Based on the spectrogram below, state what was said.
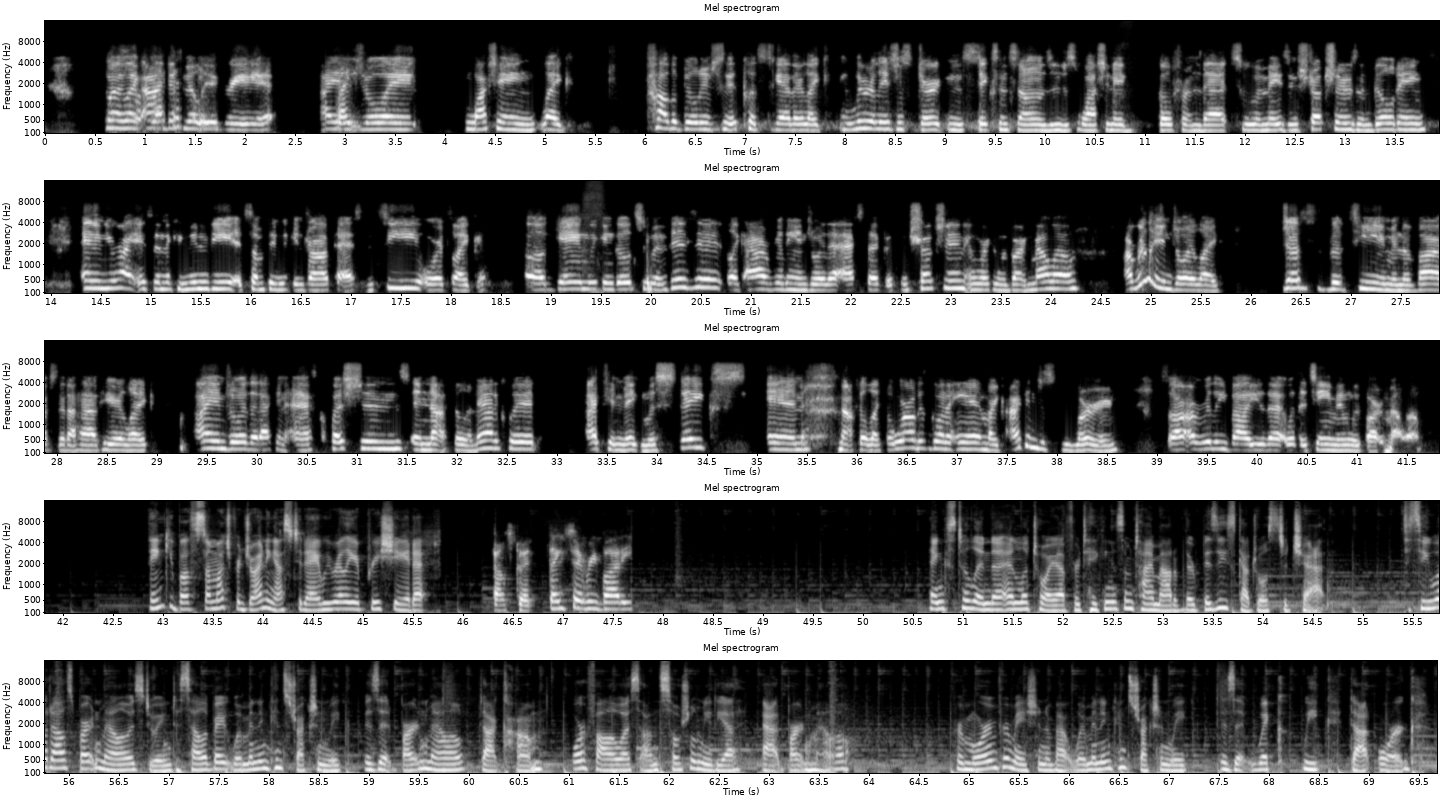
But like, I definitely agree. I Right. enjoy watching like how the building just get put together. Like literally, it's just dirt and sticks and stones, and just watching it go from that to amazing structures and buildings. And you're right, it's in the community. It's something we can drive past and see, or it's like a game we can go to and visit. Like I really enjoy that aspect of construction and working with Barton Malow. I really enjoy like just the team and the vibes that I have here. Like I enjoy that I can ask questions and not feel inadequate. I can make mistakes and not feel like the world is going to end. Like I can just learn. So I I really value that with the team and with Barton Malow. Thank you both so much for joining us today. We really appreciate it. Sounds good. Thanks, everybody. Thanks to Linda and Latoya for taking some time out of their busy schedules to chat. To see what else Barton Malow is doing to celebrate Women in Construction Week, visit bartonmalow.com or follow us on social media at Barton Malow. For more information about Women in Construction Week, visit wicweek.org.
